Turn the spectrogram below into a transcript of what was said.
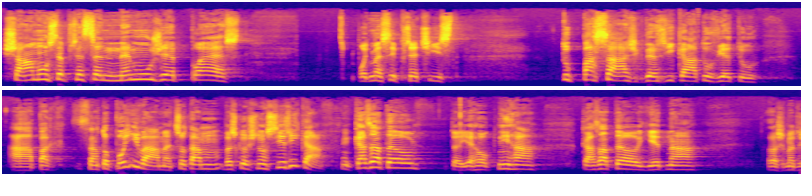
Šámon se přece nemůže plést. Pojďme si přečíst tu pasáž, kde říká tu větu a pak se na to podíváme, co tam ve skutečnosti říká. Kazatel, to je jeho kniha, Kazatel 1, začneme to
